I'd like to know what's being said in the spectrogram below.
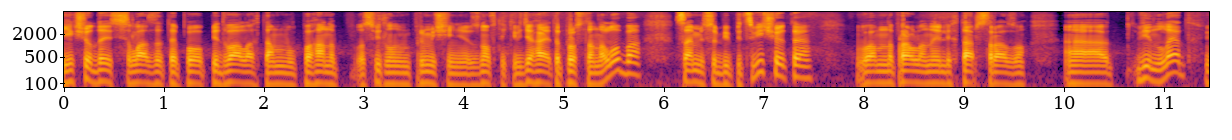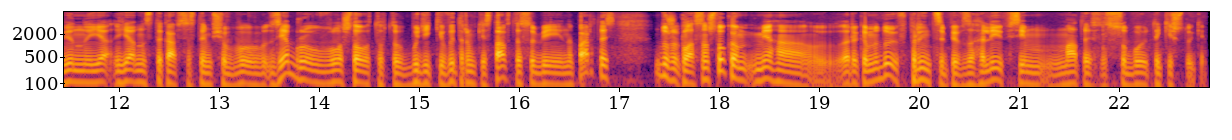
Якщо десь лазите по підвалах, там погано освітленому приміщенні, знов таки вдягаєте просто на лоба, самі собі підсвічуєте. Вам направлений ліхтар зразу. Він LED, він, я, я не стикався з тим, щоб зебру влаштовувати, тобто будь-які витримки ставте собі і не партесь. Дуже класна штука, мега рекомендую, в принципі, взагалі всім мати з собою такі штуки.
